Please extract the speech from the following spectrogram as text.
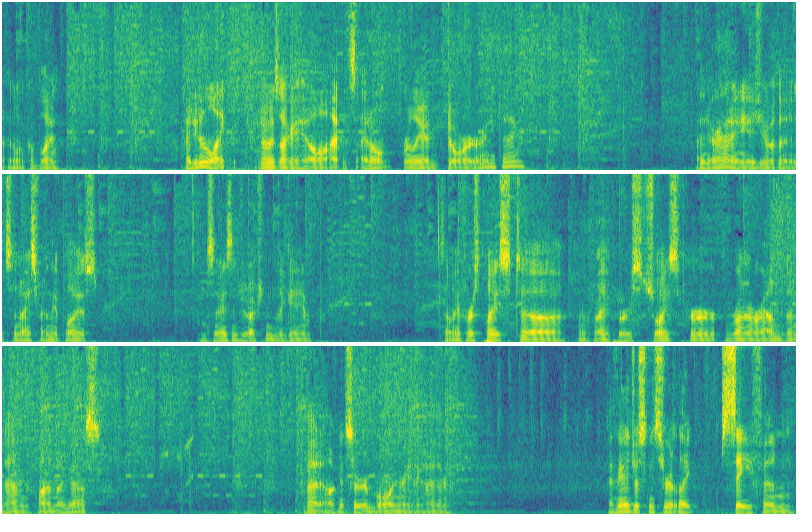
I don't complain. I do like Noise Like a Hill. I, I don't really adore it or anything. I've never had any issue with it. It's a nice, friendly place. It's a nice introduction to the game. It's not my first place to, or my first choice for running around and having fun, I guess. But I don't consider it boring or anything either. I think I just consider it like safe and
